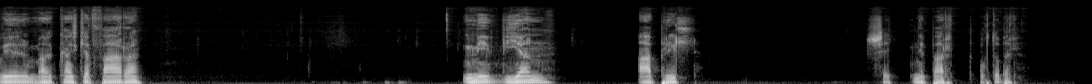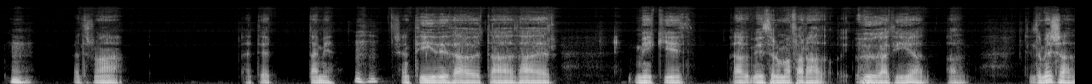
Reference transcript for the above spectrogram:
við erum að kannski að fara miðjan april setni part oktober Mhm. þetta er svona þetta er dæmið sem þýði það að það er mikið það, við þurfum að fara að huga að því að, að til dæmis að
